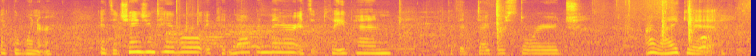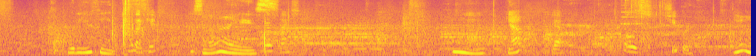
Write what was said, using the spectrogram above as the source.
like the winner. It's a changing table. It could nap in there. It's a playpen. Look at the diaper storage. I like it. What do you think? I like it. It's nice. Yeah, it's nice. Hmm. Yeah. It's cheaper. Yeah.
